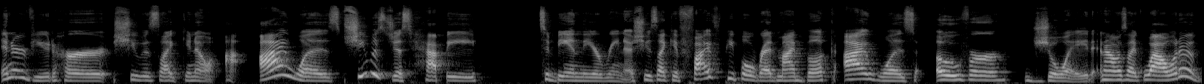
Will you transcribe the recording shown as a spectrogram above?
interviewed her. She was like, you know, I, I was, she was just happy to be in the arena. She was like, if five people read my book, I was overjoyed. And I was like, wow, what a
